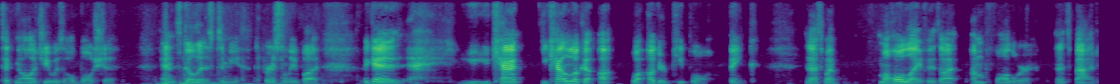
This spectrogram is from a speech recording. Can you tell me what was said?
technology was all bullshit. And it still is to me personally. But again, you, you can't you can't look at uh, what other people think. And that's my my whole life is that I'm a follower and it's bad.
